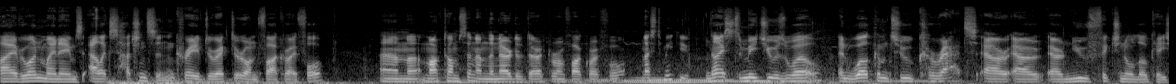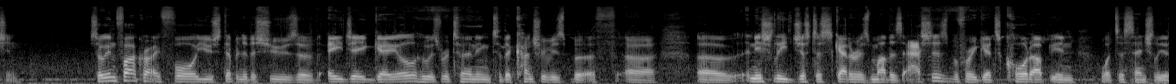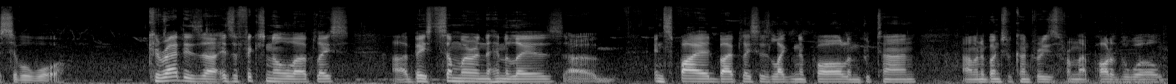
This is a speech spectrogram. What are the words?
Hi everyone, my name's Alex Hutchinson, creative director on Far Cry 4. I'm uh, Mark Thompson. I'm the narrative director on Far Cry 4. Nice to meet you. Nice to meet you as well, and welcome to Kyrat, our, our, our new fictional location. So in Far Cry 4, you step into the shoes of Ajay Ghale, who is returning to the country of his birth, uh, uh, initially just to scatter his mother's ashes before he gets caught up in what's essentially a civil war. Kyrat is, uh, is a fictional uh, place uh, based somewhere in the Himalayas, uh, inspired by places like Nepal and Bhutan um, and a bunch of countries from that part of the world.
